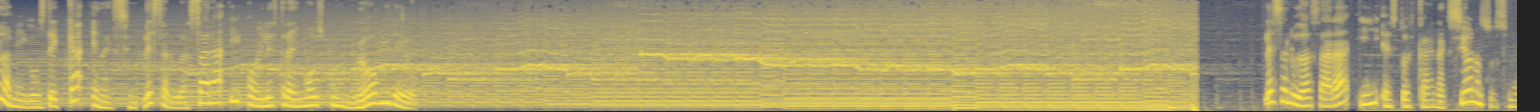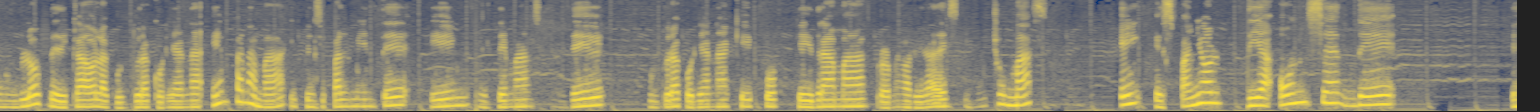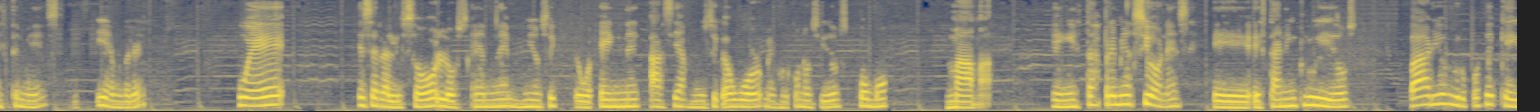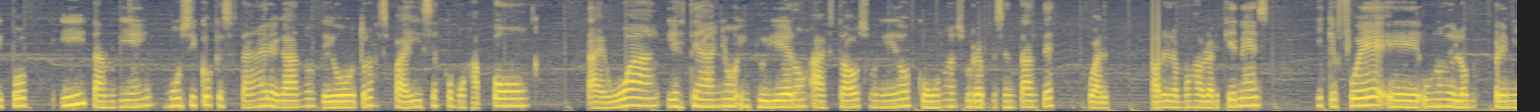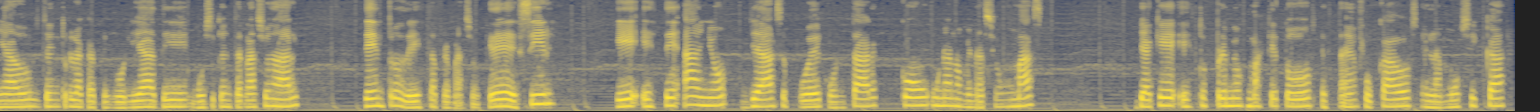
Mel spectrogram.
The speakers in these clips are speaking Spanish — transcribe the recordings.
Hola amigos de K en Acción, les saluda Sara y hoy les traemos un nuevo video. Les saluda Sara y esto es K en Acción, nosotros somos un blog dedicado a la cultura coreana en Panamá y principalmente en temas de cultura coreana, K-pop, K-drama, programas de variedades y mucho más en español. Día 11 de este mes, diciembre, fue que se realizó los Mnet Music Asia Music Award, mejor conocidos como MAMA. En estas premiaciones eh, están incluidos varios grupos de K-pop y también músicos que se están agregando de otros países como Japón, Taiwán y este año incluyeron a Estados Unidos con uno de sus representantes, cual ahora le vamos a hablar quién es, y que fue eh, uno de los premiados dentro de la categoría de música internacional dentro de esta premiación. Quiere decir que este año ya se puede contar con una nominación más, ya que estos premios más que todos están enfocados en la música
